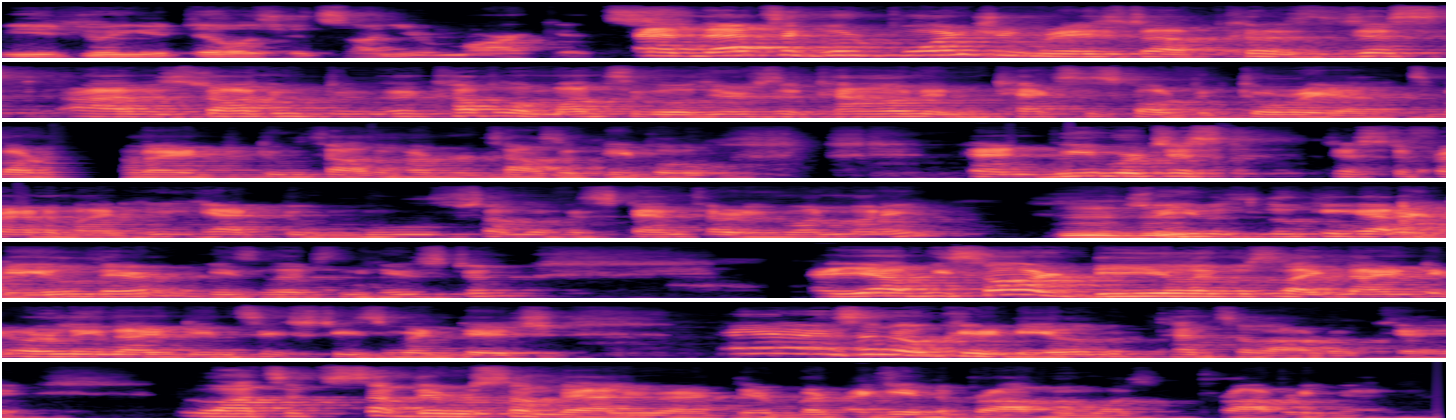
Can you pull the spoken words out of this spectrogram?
when you're doing your diligence on your markets. And that's a good point you raised up because just I was talking to a couple of months ago. There's a town in Texas called Victoria. It's about 92,000, 100,000 people, and we were just just a friend of mine. He had to move some of his 1031 money, mm-hmm. so he was looking at a deal there. He lives in Houston. And yeah, we saw a deal. It was like 90, early 1960s vintage. Yeah, it's an okay deal, but pencil out okay. Lots of stuff. There was some value add there, but again, the problem was property management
